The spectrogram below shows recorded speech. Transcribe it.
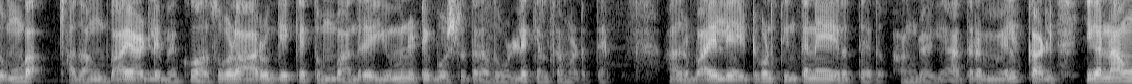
ತುಂಬ, ಅದು ಹಂಗೆ ಬಾಯಿ ಆಡಲೇಬೇಕು. ಹಸುಗಳ ಆರೋಗ್ಯಕ್ಕೆ ತುಂಬ, ಅಂದರೆ ಇಮ್ಯುನಿಟಿ ಬೂಸ್ಟರ್ ಥರ ಅದು ಒಳ್ಳೆ ಕೆಲಸ ಮಾಡುತ್ತೆ. ಅದ್ರ ಬಾಯಲ್ಲಿ ಇಟ್ಕೊಂಡು ತಿಂತಾನೇ ಇರುತ್ತೆ ಅದು. ಹಂಗಾಗಿ ಆ ಥರ ಮೆಲ್ಕ್ ಆಡಲಿ, ಈಗ ನಾವು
